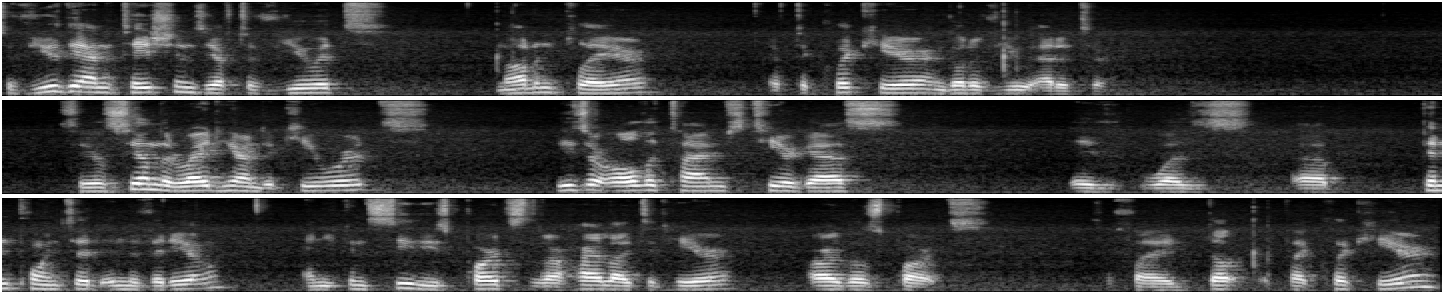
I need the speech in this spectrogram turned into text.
to view the annotations, you have to view it not in player. You have to click here and go to view editor. So you'll see on the right here under keywords, these are all the times tear gas is, was uh, pinpointed in the video. And you can see these parts that are highlighted here are those parts. So if I, if I click here,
